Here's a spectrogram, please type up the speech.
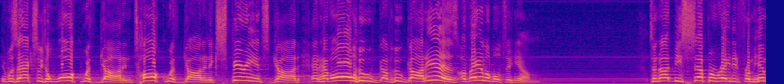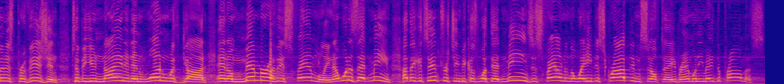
It was actually to walk with God and talk with God and experience God and have all who, of who God is available to him to not be separated from Him and His provision, to be united and one with God and a member of His family. Now, what does that mean? I think it's interesting because what that means is found in the way He described Himself to Abraham when He made the promise.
